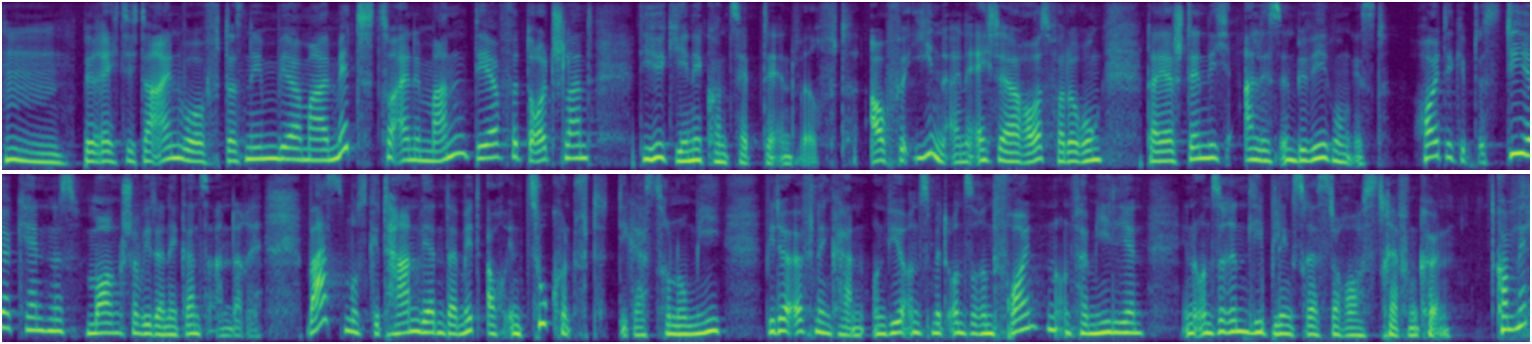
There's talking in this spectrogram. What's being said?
Hm, berechtigter Einwurf. Das nehmen wir mal mit zu einem Mann, der für Deutschland die Hygienekonzepte entwirft. Auch für ihn eine echte Herausforderung, da ja ständig alles in Bewegung ist. Heute gibt es die Erkenntnis, morgen schon wieder eine ganz andere. Was muss getan werden, damit auch in Zukunft die Gastronomie wieder öffnen kann und wir uns mit unseren Freunden und Familien in unseren Lieblingsrestaurants treffen können? Kommt mit!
